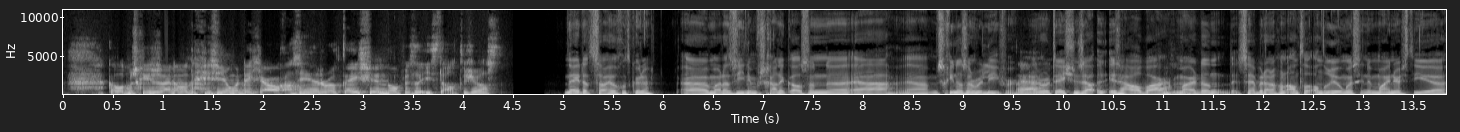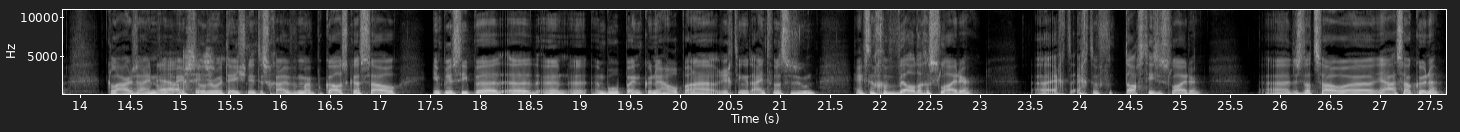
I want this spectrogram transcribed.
kan het misschien zo zijn dat we deze jongen dit jaar al gaan zien in de rotation, of is dat iets te enthousiast? Nee, dat zou heel goed kunnen. Uh, maar dan zie je hem waarschijnlijk als een, uh, ja, ja, misschien als een reliever. De rotation is haalbaar, maar dan, ze hebben daar nog een aantal andere jongens in de minors die uh, klaar zijn om ja, eventueel de rotation in te schuiven. Maar Pukauskas zou in principe een, een bullpen kunnen helpen richting het eind van het seizoen. Heeft een geweldige slider. echt, echt een fantastische slider. dus dat zou, ja, zou kunnen.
